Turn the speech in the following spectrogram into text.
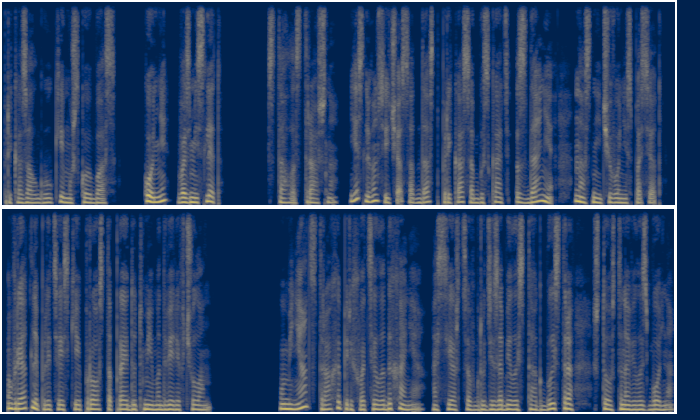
Приказал гулкий мужской бас. Конни, возьми след. Стало страшно. Если он сейчас отдаст приказ обыскать здание, нас ничего не спасет. Вряд ли полицейские просто пройдут мимо двери в чулан. У меня от страха перехватило дыхание, а сердце в груди забилось так быстро, что становилось больно.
